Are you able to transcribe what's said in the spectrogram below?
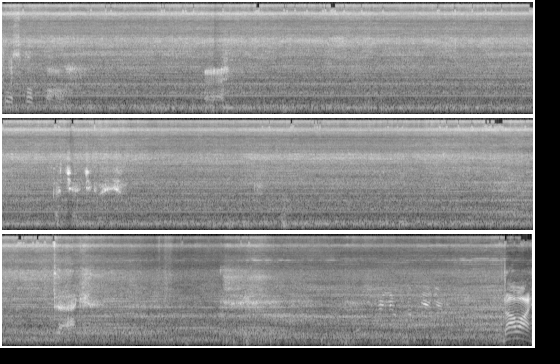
Щось попало. Качанчик, наверное. Давай.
